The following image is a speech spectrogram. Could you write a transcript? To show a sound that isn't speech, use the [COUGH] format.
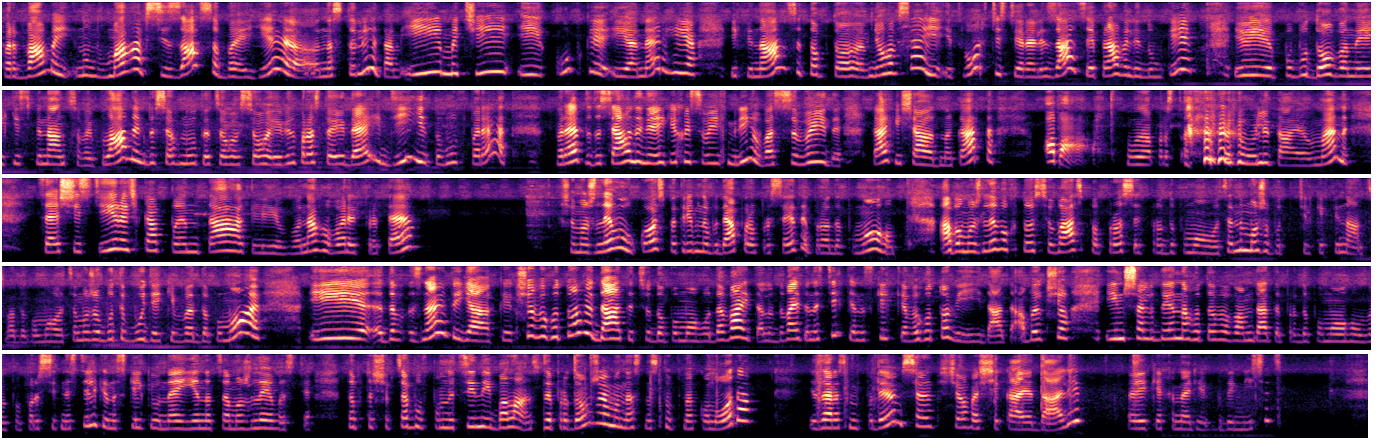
Перед вами ну, в мага всі засоби є на столі. Там і мечі, і кубки, і енергія, і фінанси. Тобто в нього все є і творчість, і реалізація, і правильні думки, і побудований якийсь фінансовий план, як досягнути цього всього. І він просто йде і діє, тому вперед. Вперед до досягнення якихось своїх мрій, у вас все вийде. Так, і ще одна карта. Опа! Вона просто [LAUGHS] улітає в мене. Це шістірочка пентаклів. Вона говорить про те, що, можливо, у когось потрібно буде попросити про допомогу, або, можливо, хтось у вас попросить про допомогу. Це не може бути тільки фінансова допомога, це може бути будь-який вид допомоги. І знаєте як? Якщо ви готові дати цю допомогу, давайте, але давайте настільки, наскільки ви готові її дати. Або якщо інша людина готова вам дати про допомогу, ви попросіть настільки, наскільки у неї є на це можливості. Тобто, щоб це був повноцінний баланс. Продовжуємо. У нас наступна колода. І зараз ми подивимося, що вас чекає далі, в яких енергіях буде місяць.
